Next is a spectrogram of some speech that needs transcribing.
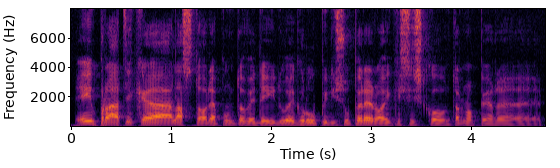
e in pratica la storia appunto vede i due gruppi di supereroi che si scontrano per, eh,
